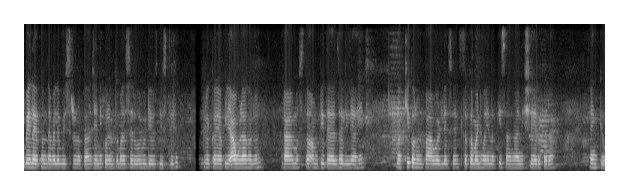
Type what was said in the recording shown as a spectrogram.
बेल आयकॉन दाबायला विसरू नका जेणेकरून तुम्हाला सर्व व्हिडिओज दिसतील. प्रकारे आपली आवळा घालून डाळ मस्त आमटी तयार झालेली आहे. नक्की करून पहा आवडले असेल तर कमेंटमध्ये नक्की सांगा आणि शेअर करा. थँक्यू.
